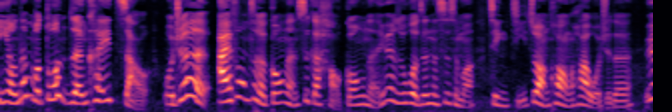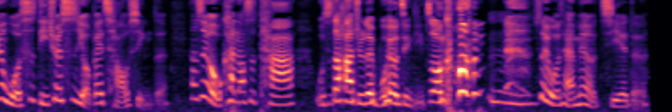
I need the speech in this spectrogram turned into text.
你有那么多人可以找。我觉得 iPhone 这个功能是个好功能，因为如果真的是什么紧急状况的话，我觉得，因为我是的确是有被吵醒的，但是因为我看到是他，我知道他绝对不会有紧急状况，嗯 所以我才没有接的。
